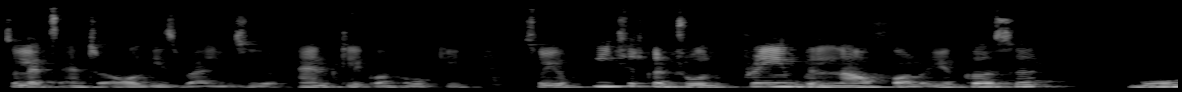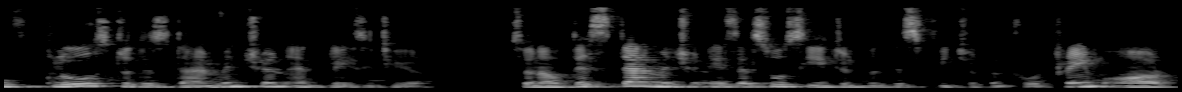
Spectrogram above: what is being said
So let's enter all these values here and click on OK. So your feature control frame will now follow your cursor, move close to this dimension and place it here. So now this dimension is associated with this feature control frame or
